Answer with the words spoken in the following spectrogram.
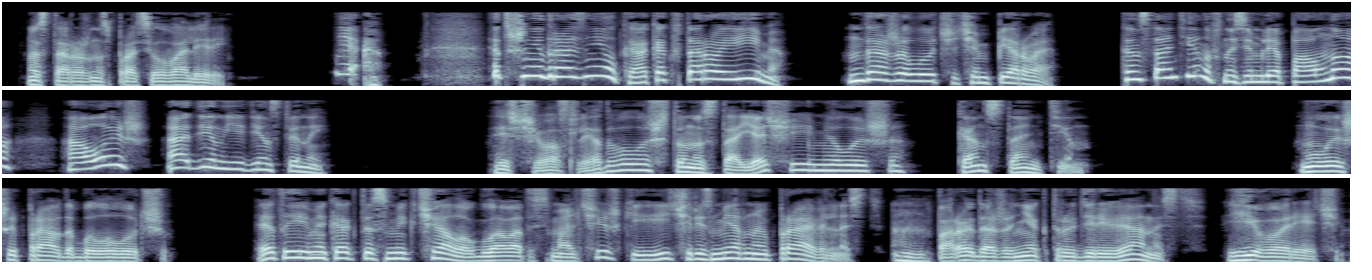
— осторожно спросил Валерий. «Не, это ж не дразнилка, а как второе имя. Даже лучше, чем первое. Константинов на земле полно, а лыж один-единственный». Из чего следовало, что настоящее имя Лыши — Константин. Лыж и правда было лучше. Это имя как-то смягчало угловатость мальчишки и чрезмерную правильность, порой даже некоторую деревянность его речи.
